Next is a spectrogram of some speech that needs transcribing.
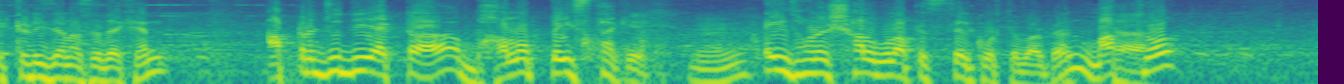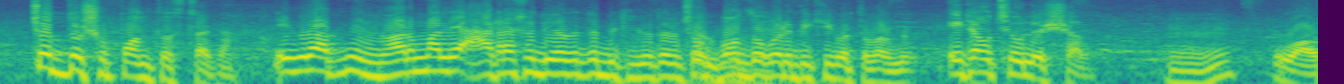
একটা ডিজাইন আছে দেখেন। আপনার যদি একটা ভালো পেজ থাকে এই ধরনের শালগুলো আপনি সেল করতে পারবেন। মাত্র চোদ্দশো পঞ্চাশ টাকা। এগুলো আপনি নর্মালি আঠারোশো দুই হাজার টাকা বিক্রি করতে বন্ধ করে বিক্রি করতে পারবেন। এটা হচ্ছে উলের শাল। ওয়াও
